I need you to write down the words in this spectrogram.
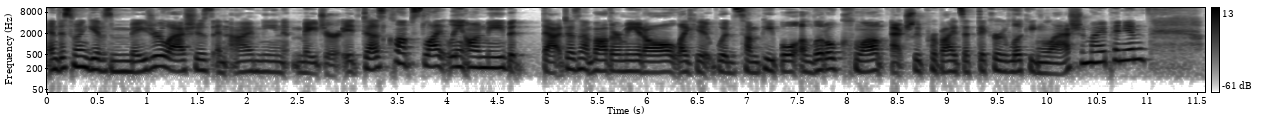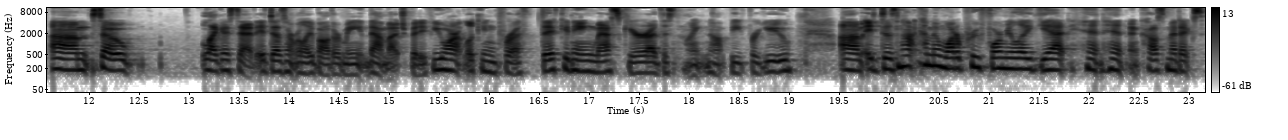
and this one gives major lashes, and I mean major. It does clump slightly on me, but that doesn't bother me at all like it would some people. A little clump actually provides a thicker looking lash, in my opinion. Um, so like I said, it doesn't really bother me that much. But if you aren't looking for a thickening mascara, this might not be for you. Um, it does not come in waterproof formula yet. Hint, hint, It Cosmetics.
